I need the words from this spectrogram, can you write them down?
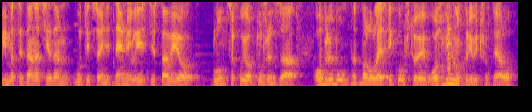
imate danas jedan uticajni dnevni list je stavio glumca koji je optužen za obljubu nad maloletnikom, što je ozbiljno krivično delo.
